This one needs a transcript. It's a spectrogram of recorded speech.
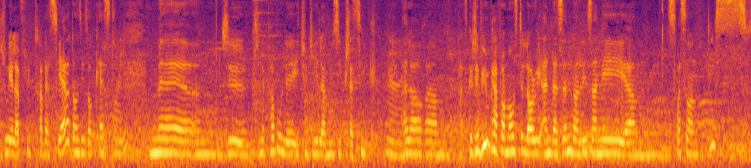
joué la flûte traversière dans des orchestres. Oui. Mais euh, je, je n'ai pas voulu étudier la musique classique. Ah. Alors, euh, parce que j'ai vu une performance de Laurie Anderson dans les années 70.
